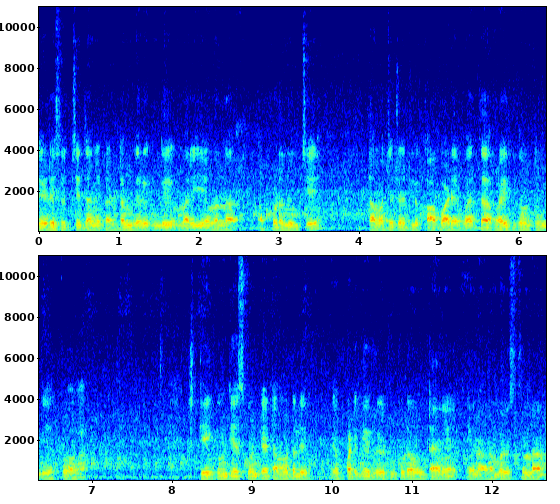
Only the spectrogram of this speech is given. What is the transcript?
లేడీస్ వచ్చి దాన్ని కట్టడం జరుగుతుంది. మరి ఏమన్నా అప్పటి నుంచి టమాటా చెట్లు కాపాడే బాధ్యత రైతుకు ఉంటుంది ఎక్కువగా. స్టేకింగ్ చేసుకుంటే టమాటోలు ఎప్పటికీ రేట్లు కూడా ఉంటాయని నేను అనుభవిస్తున్నాను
